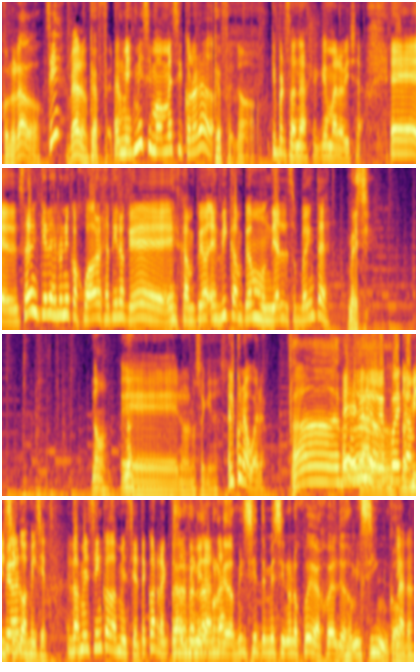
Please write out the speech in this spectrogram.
Colorado. ¿Sí? Claro. Qué fenómeno. El mismísimo Messi Colorado. Qué fenómeno. Qué personaje, qué maravilla. Eh, ¿Saben quién es el único jugador argentino que es campeón, es bicampeón mundial de sub-20? Messi. No, eh, no, no sé quién es. El Kun Agüero. Ah, es Es el verdad. único que fue campeón. 2005-2007. 2005-2007, correcto. Claro, es Santi verdad, Miranda. porque 2007 Messi no lo juega, juega el de 2005. Claro.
